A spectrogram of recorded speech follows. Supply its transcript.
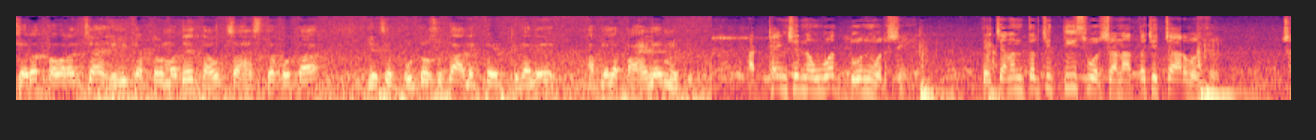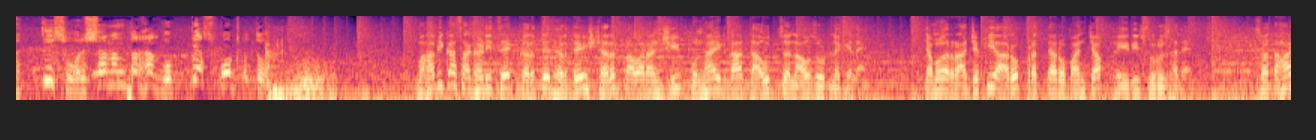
शरद पवारांच्या हेलिकॉप्टरमध्ये दाऊदचा हस्तक होता याचे फोटो सुद्धा अनेक ठिकाणी आपल्याला पाहायला मिळतील. अठ्ठ्याऐंशी नव्वद दोन वर्षे. त्याच्यानंतरची तीस वर्ष आणि आताची चार वर्ष. छत्तीस वर्षानंतर हा गोप्य स्फोट होतो. महाविकास आघाडीचे करते धरते शरद पवारांशी पुन्हा एकदा दाऊदचं नाव जोडलं गेलंय. त्यामुळे राजकीय आरोप प्रत्यारोपांच्या फैरी सुरू झाल्या स्वतः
